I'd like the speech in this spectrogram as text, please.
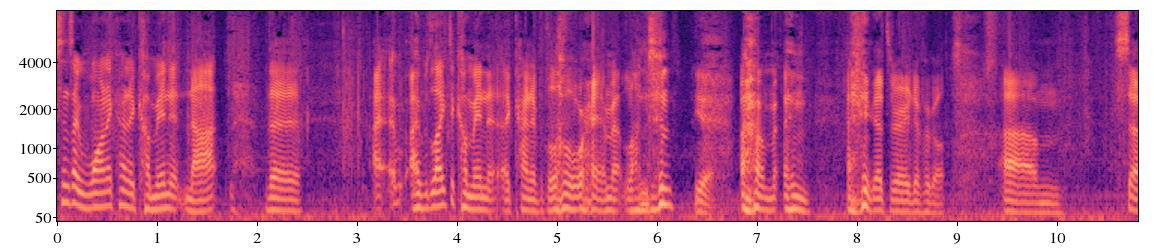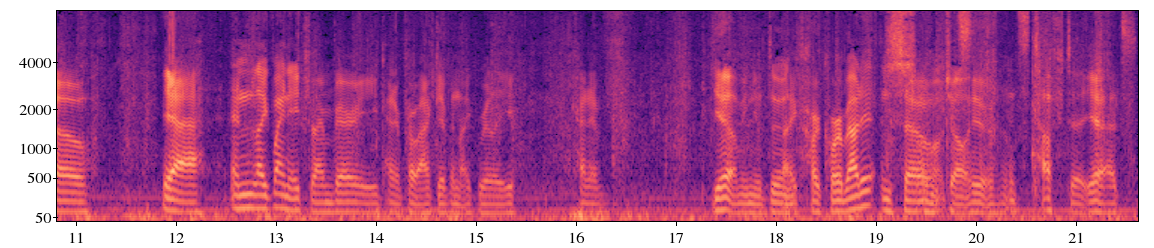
since I want to kind of come in at not the, I I would like to come in at, at kind of the level where I am at London. Yeah. um, and I think that's very difficult. Um, so, yeah, and like by nature, I'm very kind of proactive and like really kind of Yeah, I mean you're doing like hardcore about it, and so, so much out it's- here. It's tough to yeah, it's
